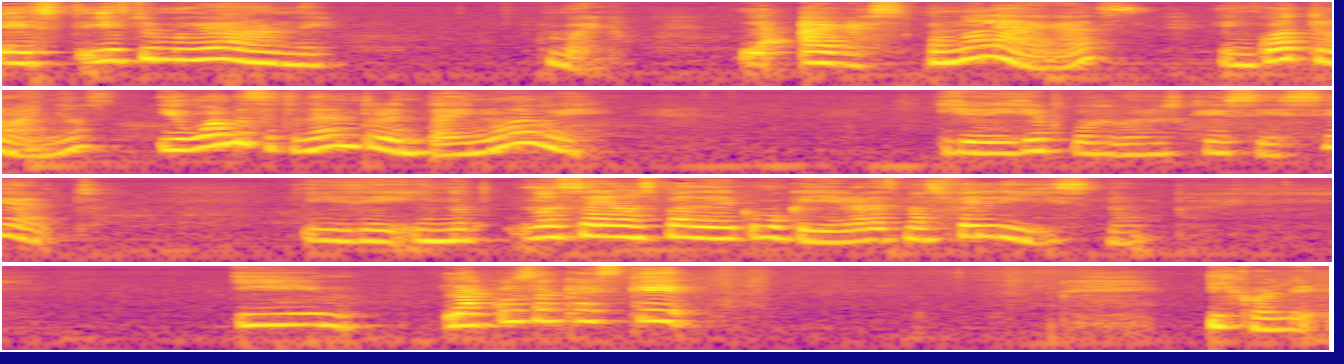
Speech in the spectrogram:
Este, y estoy muy grande. Bueno, la hagas o no la hagas, en cuatro años, igual vas a tener el 39. Y yo dije, pues bueno, es que sí es cierto. Y, y no, no estaría más padre como que llegaras más feliz, ¿no? Y la cosa acá es que, híjole,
